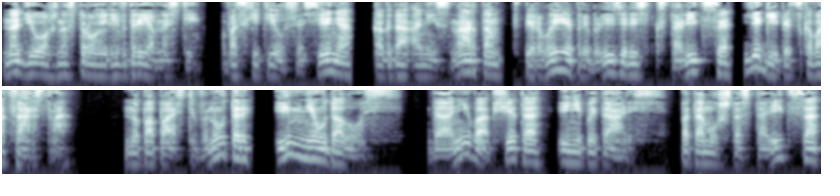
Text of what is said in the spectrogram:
надежно строили в древности, восхитился Сеня, когда они с Нартом впервые приблизились к столице египетского царства. Но попасть внутрь им не удалось. Да они вообще-то и не пытались, потому что столица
